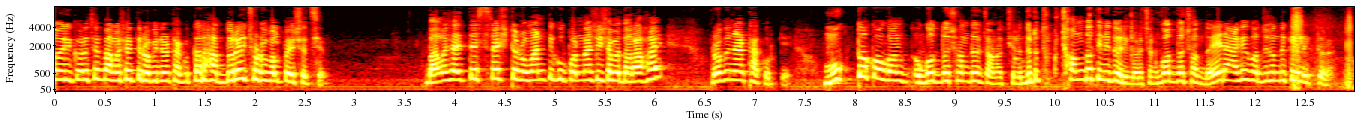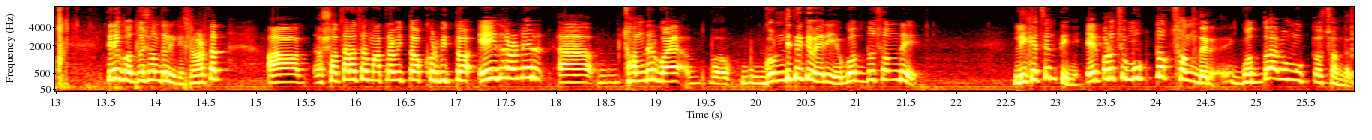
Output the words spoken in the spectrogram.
তৈরি করেছেন বাংলা সাহিত্যে রবীন্দ্রনাথ ঠাকুর। তার হাত ধরেই ছোট গল্প এসেছে। বাংলা সাহিত্যের শ্রেষ্ঠ রোমান্টিক উপন্যাস হিসেবে ধরা হয় রবীন্দ্রনাথ ঠাকুরকে। মুক্তক ও গদ্য ছন্দের জনক ছিলেন। দুটো ছন্দ তিনি তৈরি করেছেন গদ্য ছন্দ এর আগে গদ্য ছন্দ কেউ লিখতো না? তিনি গদ্য ছন্দ লিখেছেন। অর্থাৎ সচরাচর মাত্রাবৃত্ত, অক্ষরবৃত্ত, এই ধরনের ছন্দের গয়া গণ্ডি থেকে বেরিয়ে গদ্য ছন্দে লিখেছেন তিনি। এরপর হচ্ছে মুক্তক ছন্দের, গদ্য এবং মুক্তক ছন্দের।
